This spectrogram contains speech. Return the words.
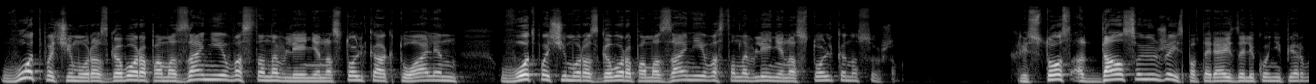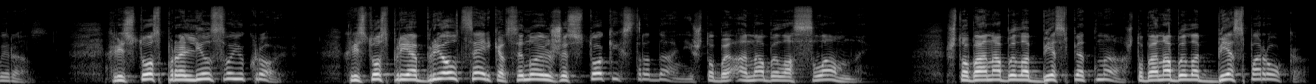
Вот почему разговор о помазании восстановления настолько актуален, вот почему разговор о помазании восстановления настолько насущен. Христос отдал свою жизнь, повторяюсь, далеко не первый раз. Христос пролил свою кровь. Христос приобрел церковь ценой жестоких страданий, чтобы она была славной чтобы она была без пятна, чтобы она была без порока,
